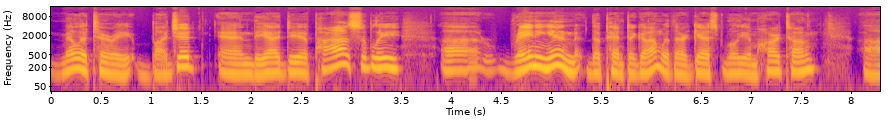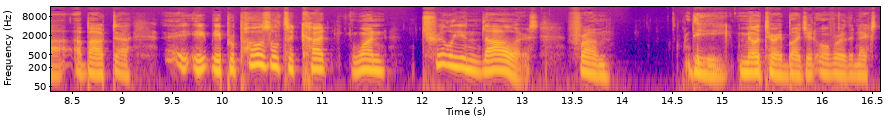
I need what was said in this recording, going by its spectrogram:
military budget and the idea of possibly uh, reining in the Pentagon with our guest, William Hartung, uh, about uh, a, a, proposal to cut $1 trillion from the military budget over the next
